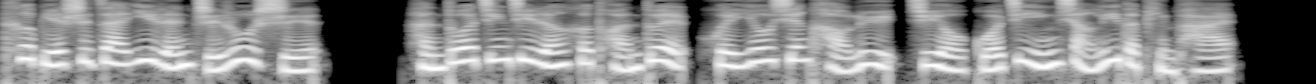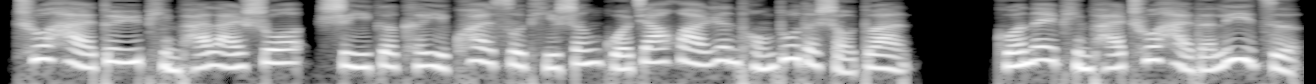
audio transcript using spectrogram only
特别是在艺人植入时。很多经纪人和团队会优先考虑具有国际影响力的品牌。出海对于品牌来说是一个可以快速提升国家化认同度的手段。国内品牌出海的例子，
